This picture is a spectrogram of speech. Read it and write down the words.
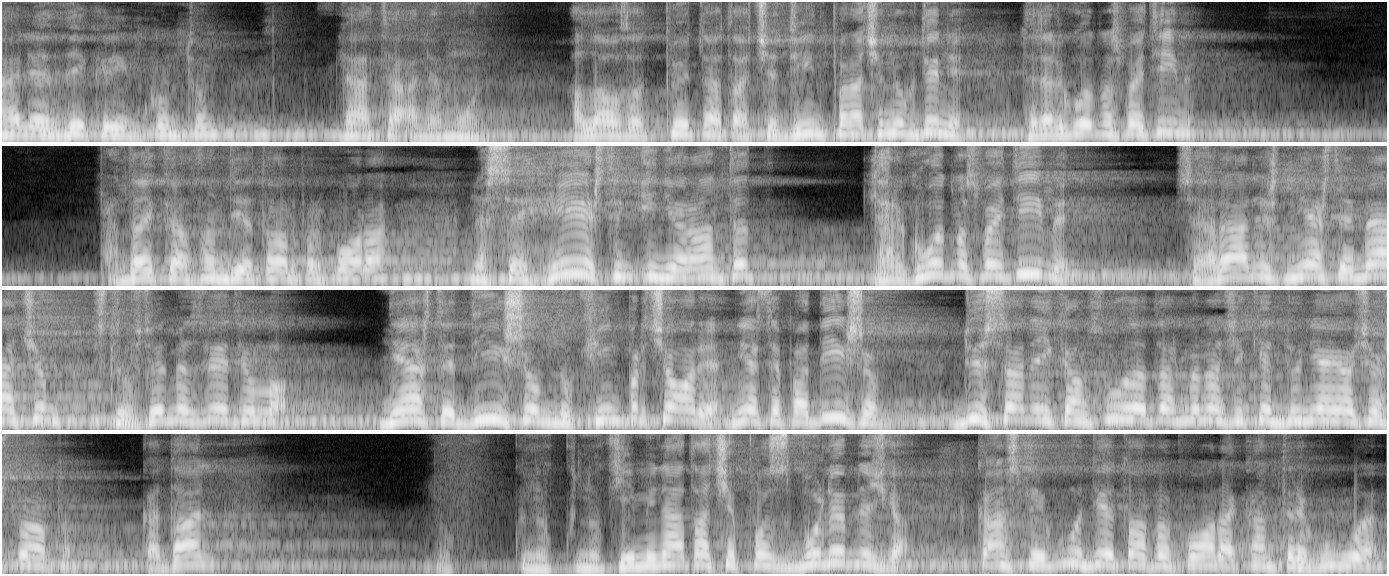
ehle dhikri in kuntum la ta'lemun. Allahu thotë, pyetni ata që dinë, për atë që nuk dini, dhe të largohet mospajtimi. Prandaj ka thënë dijetarët përpara, nëse heshtin injorantët, largohet mospajtimi, se realisht njerëzit e meçëm s'luftojnë mes veti vallah. Njerëzit e dijshëm nuk hin përçarje, njerëzit e padijshëm, dy sene i ka mësu e tash menon se krejt dunja ajo është ato. Ka dal nuk nuk nuk jemi në ata që po zbulojmë diçka. Kanë shpjeguar dijetarët përpara, kanë treguar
